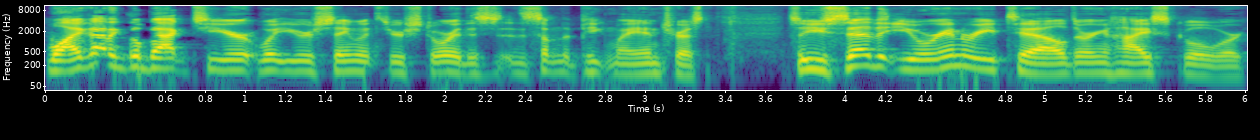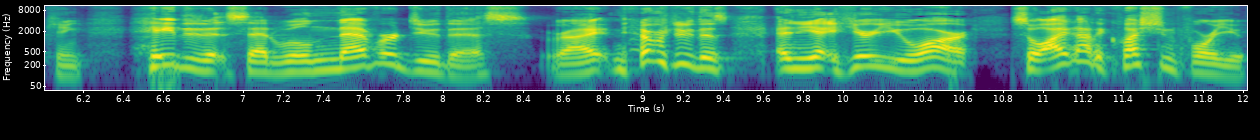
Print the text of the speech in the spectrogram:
Well, I got to go back to your what you were saying with your story. This is something that piqued my interest. So you said that you were in retail during high school working, hated it, said we'll never do this, right? Never do this, and yet here you are. So I got a question for you.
